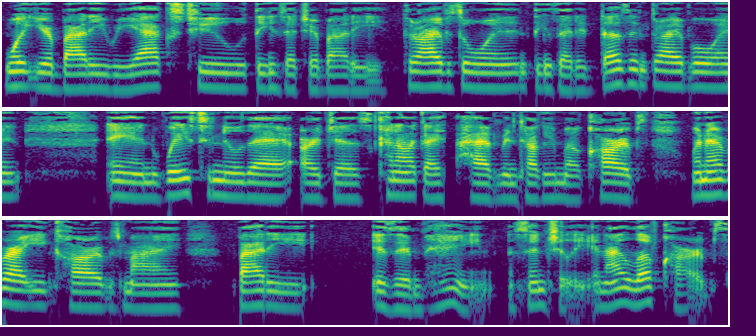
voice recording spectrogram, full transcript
what your body reacts to, things that your body thrives on, things that it doesn't thrive on. And ways to know that are just kind of like I have been talking about carbs. Whenever I eat carbs, my body is in pain essentially and I love carbs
